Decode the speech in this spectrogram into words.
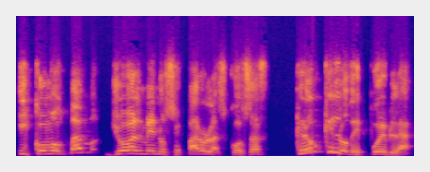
Y como vamos, yo al menos separo las cosas, creo que lo de Puebla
